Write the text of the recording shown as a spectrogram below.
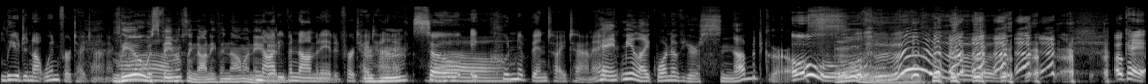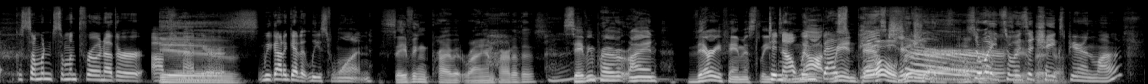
Leo did not win for Titanic. Leo was famously not even nominated. Not even nominated for Titanic. Mm-hmm. So it couldn't have been Titanic. Paint me like one of your snubbed girls. Oh. okay. Someone someone throw another option out here. Is- We got to get at least one. Saving Private Ryan part of this? Saving Private Ryan very famously Did not win Best win Picture. Best Oh, there. Picture. So wait, so is it. Shakespeare in Love,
